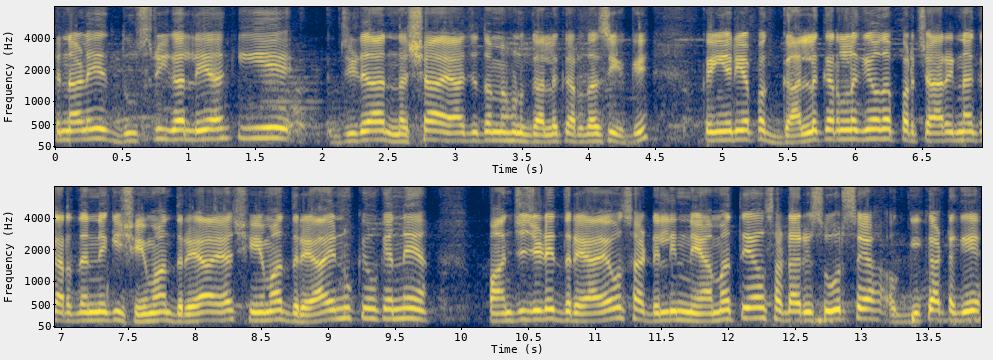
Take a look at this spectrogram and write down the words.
ਤੇ ਨਾਲੇ ਦੂਸਰੀ ਗੱਲ ਇਹ ਆ ਕਿ ਇਹ ਜਿਹੜਾ ਨਸ਼ਾ ਆ ਜਦੋਂ ਮੈਂ ਹੁਣ ਗੱਲ ਕਰਦਾ ਸੀ ਅੱਗੇ, ਕਈ ਵਾਰੀ ਆਪਾਂ ਗੱਲ ਕਰਨ ਲੱਗੇ ਉਹਦਾ ਪ੍ਰਚਾਰ ਇੰਨਾ ਕਰ ਦਿੰਨੇ ਕਿ ਛੇਵਾਂ ਦਰਿਆ ਆ, ਛੇਵਾਂ ਦਰਿਆ ਇਹਨੂੰ ਕਿਉਂ ਕਹਿੰਦੇ ਆ? ਪੰਜ ਜਿਹੜੇ ਦਰਿਆ ਆ, ਉਹ ਸਾਡੇ ਲਈ ਨਿਆਮਤ ਆ, ਉਹ ਸਾਡਾ ਰਿਸੋਰਸ ਆ ਅੱਗੇ ਘਟ ਗਏ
